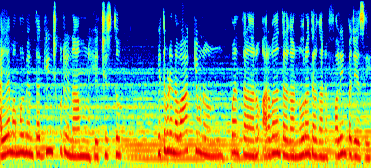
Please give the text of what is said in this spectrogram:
అయ్యా మమ్మల్ని మేము తగ్గించుకుంటూ ఈ నామను హెచ్చిస్తూ విత్తబడిన వాక్యమును ముప్పంతలుగాను అరవదంతలుగా నూరంతలుగాను ఫలింపజేసి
